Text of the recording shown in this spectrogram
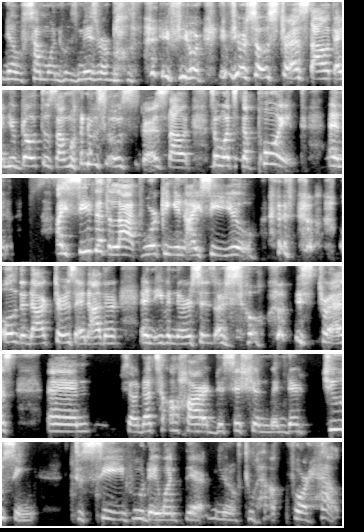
know someone who's miserable if you're if you're so stressed out and you go to someone who's so stressed out so what's the point and I see that a lot working in ICU. All the doctors and other and even nurses are so stressed. And so that's a hard decision when they're choosing to see who they want their, you know, to help for help.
